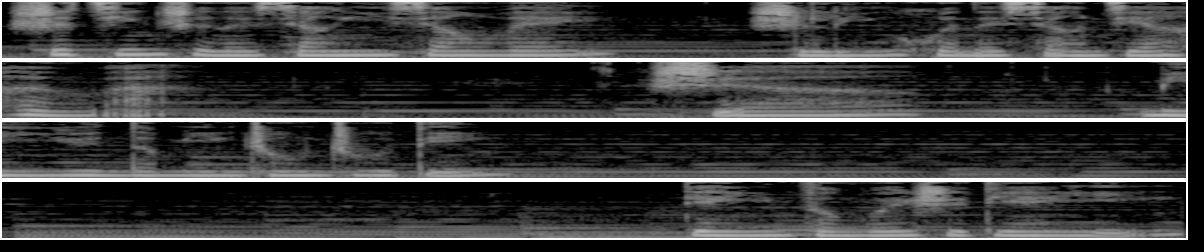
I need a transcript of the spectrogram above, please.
是精神的相依相偎，是灵魂的相见恨晚，是命运的命中注定。电影总归是电影。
